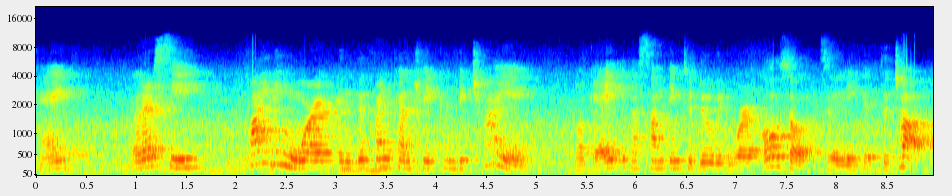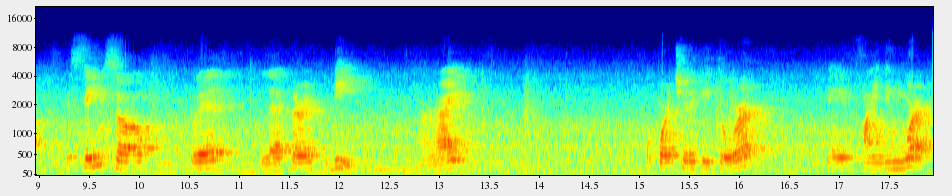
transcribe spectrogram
Okay? Letter C, finding work in different country can be trying. Okay, it has something to do with work also. It's related to job. The same so with letter D. Alright? Opportunity to work. Okay, finding work.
